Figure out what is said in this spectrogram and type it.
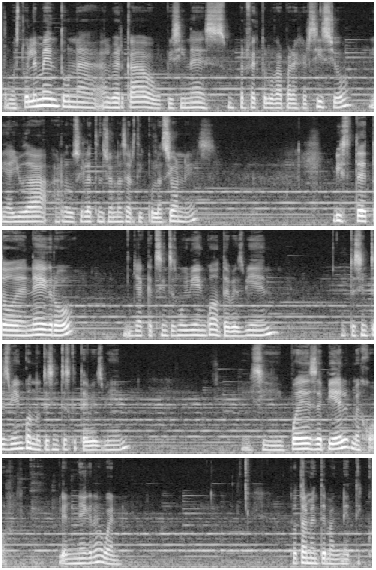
como es tu elemento, una alberca o piscina es un perfecto lugar para ejercicio y ayuda a reducir la tensión en las articulaciones. Viste todo de negro, ya que te sientes muy bien cuando te ves bien, o te sientes bien cuando te sientes que te ves bien. Y si puedes de piel, mejor. Piel negra, bueno. Totalmente magnético.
